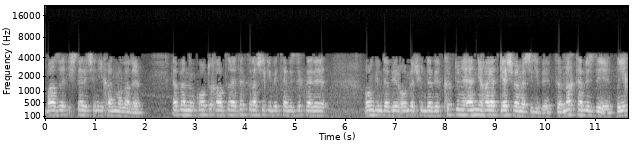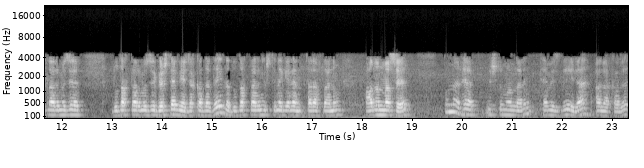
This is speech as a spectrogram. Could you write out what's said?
bazı işler için yıkanmaları, efendim koltuk altı etek tıraşı gibi temizlikleri 10 günde bir, 15 günde bir, 40 günü en nihayet geçmemesi gibi, tırnak temizliği, bıyıklarımızı, dudaklarımızı göstermeyecek kadar değil de dudakların üstüne gelen taraflarının alınması, bunlar hep Müslümanların temizliğiyle alakalı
